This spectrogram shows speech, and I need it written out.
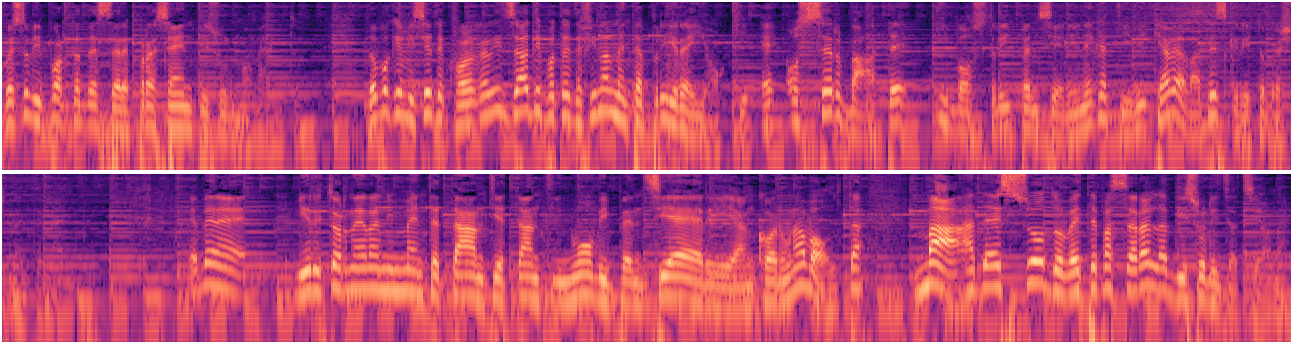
Questo vi porta ad essere presenti sul momento. Dopo che vi siete focalizzati potete finalmente aprire gli occhi e osservate i vostri pensieri negativi che avevate scritto precedentemente. Ebbene, vi ritorneranno in mente tanti e tanti nuovi pensieri ancora una volta, ma adesso dovete passare alla visualizzazione.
